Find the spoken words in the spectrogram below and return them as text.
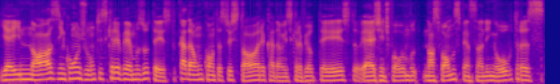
E aí nós, em conjunto, escrevemos o texto. Cada um conta a sua história, cada um escreveu o texto. E aí a gente fomos, nós fomos pensando em outras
